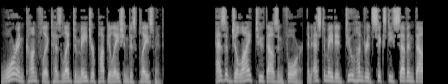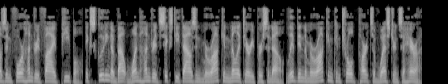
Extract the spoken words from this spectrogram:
War and conflict has led to major population displacement. As of July 2004, an estimated 267,405 people excluding about 160,000 Moroccan military personnel lived in the Moroccan-controlled parts of Western Sahara.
